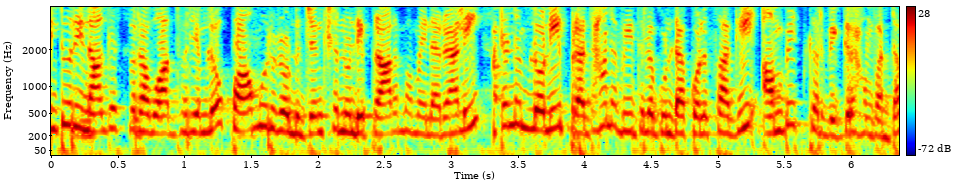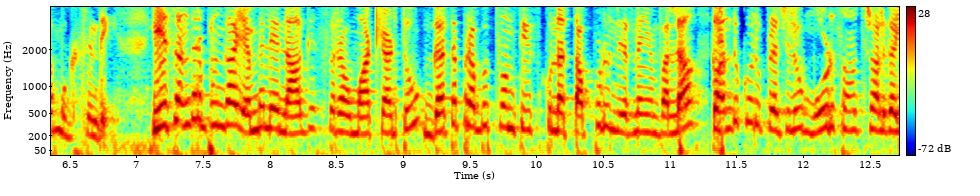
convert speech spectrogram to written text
ఇంటూరి నాగేశ్వరరావు ఆధ్వర్యంలో పామూరు రోడ్డు జంక్షన్ నుండి ప్రారంభమైన ర్యాలీ పట్టణంలోని ప్రధాన వీధుల గుండా కొనసాగి అంబేద్కర్ విగ్రహం వద్ద ముగిసింది. ఈ సందర్భంగా ఎమ్మెల్యే నాగేశ్వరరావు మాట్లాడుతూ గత ప్రభుత్వం తీసుకున్న తప్పుడు నిర్ణయం వల్ల కందుకూరు ప్రజలు మూడు సంవత్సరాలుగా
